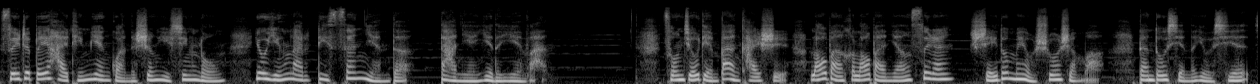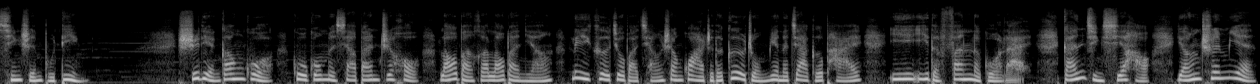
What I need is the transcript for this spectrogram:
随着北海亭面馆的生意兴隆，又迎来了第三年的大年夜的夜晚。从九点半开始，老板和老板娘虽然谁都没有说什么，但都显得有些心神不定。十点刚过，故宫们下班之后，老板和老板娘立刻就把墙上挂着的各种面的价格牌一一的翻了过来，赶紧写好阳春面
